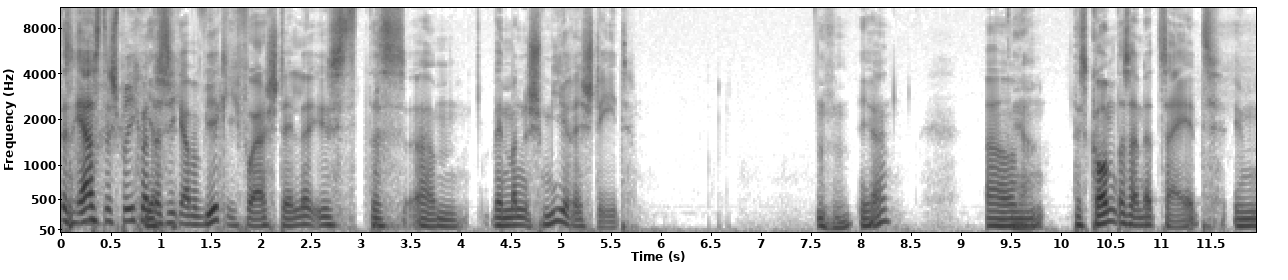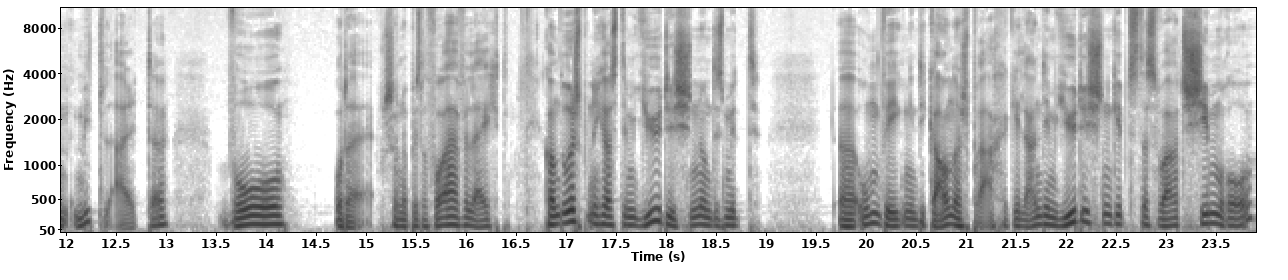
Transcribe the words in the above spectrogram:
Das erste Sprichwort, Ja, das ich aber wirklich vorstelle, ist, dass ähm, wenn man Schmiere steht, Mhm. ja, ähm, Ja. das kommt aus einer Zeit im Mittelalter, wo, oder schon ein bisschen vorher vielleicht, kommt ursprünglich aus dem Jüdischen und ist mit äh, Umwegen in die Gaunersprache gelandet. Im Jüdischen gibt es das Wort Shimro,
